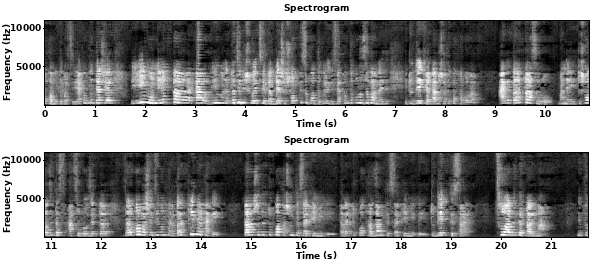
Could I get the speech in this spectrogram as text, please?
কথা বলতে পারছি। এখন তো দেশের ইমনি একটা কারণ, ইমন একটা জিনিস হয়েছে এটা দেশে সবকিছু বদ্ধ করে দিচ্ছে এখন তো কোনো জোগাড় নাই যে একটু দেখে কারোর সাথে কথা বলা আগে তো একটা আসলো মানে একটু সহজে আসলো যে একটা, যারা প্রবাসী জীবন থাকে, তারা কিনে থাকে। তারা শুধু একটু কথা শুনতে চায় ফ্যামিলি তারা একটু কথা জানতে চায় ফ্যামিলি একটু দেখতে চায়। ছোঁয়া দিতে পারে না। কিন্তু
